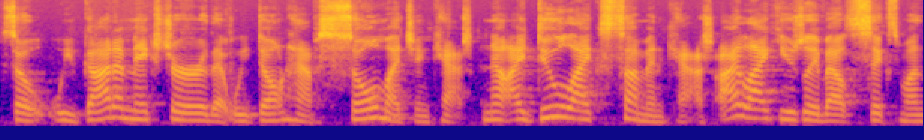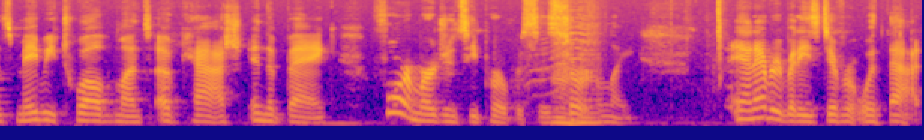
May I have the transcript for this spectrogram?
So we've got to make sure that we don't have so much in cash. Now, I do like some in cash. I like usually about six months, maybe 12 months of cash in the bank for emergency purposes, mm-hmm. certainly. And everybody's different with that.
